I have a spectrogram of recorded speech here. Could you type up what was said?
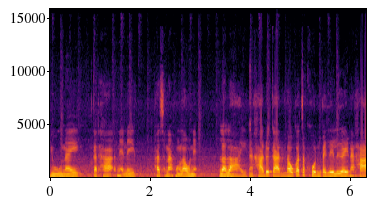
อยู่ในกระทะเนี่ยในภาชนะของเราเนี่ยละลายนะคะ โดยการเราก็จะคนไปเรื่อยๆนะคะ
